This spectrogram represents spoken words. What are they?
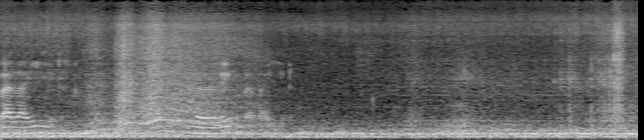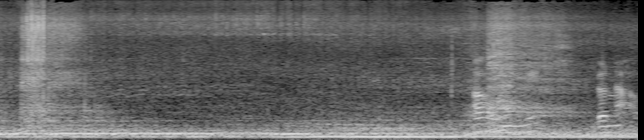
Bel Air. Ring Bel Air. How many burn out?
